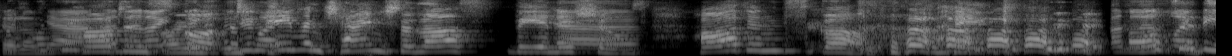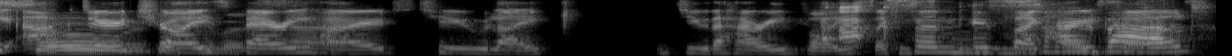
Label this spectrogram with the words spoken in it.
the film. Yeah, and Hardin then Scott got, didn't like- even change the last the Yeah. initials. Hardin Scott. Like, And then, Also, like, the so actor tries very Yeah. hard to like do the Harry voice. like he's accent is like so Harry bad. Styles.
